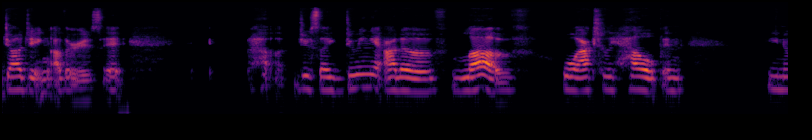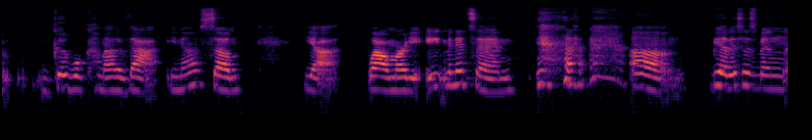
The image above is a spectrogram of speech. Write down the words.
judging others. It just like doing it out of love will actually help and you know good will come out of that, you know? So yeah, wow, I'm already 8 minutes in. um yeah, this has been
